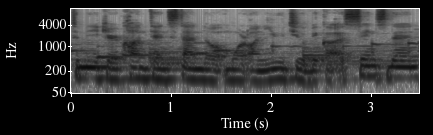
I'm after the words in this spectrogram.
to make your content stand out more on YouTube because since then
